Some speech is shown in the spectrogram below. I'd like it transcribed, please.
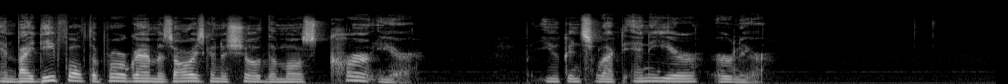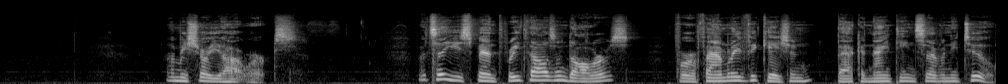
And by default the program is always going to show the most current year but you can select any year earlier. Let me show you how it works. Let's say you spent $3,000 for a family vacation back in 1972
